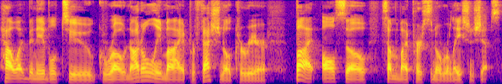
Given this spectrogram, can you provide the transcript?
how I've been able to grow not only my professional career, but also some of my personal relationships.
